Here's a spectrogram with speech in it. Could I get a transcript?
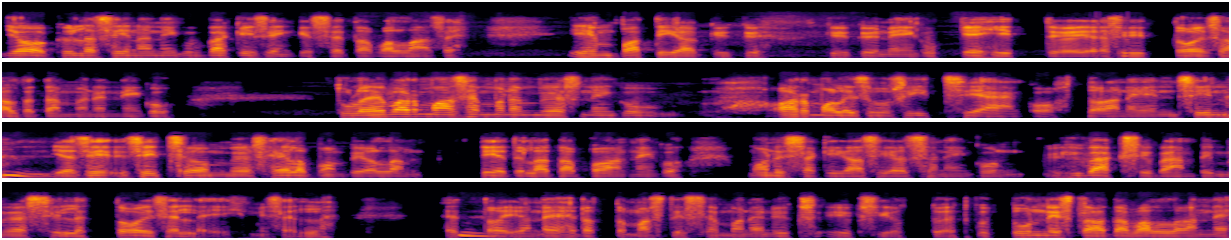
Joo, kyllä siinä niin kuin väkisinkin se tavallaan se empatiakyky kyky niin kuin kehittyy ja sitten toisaalta tämmöinen niin kuin, tulee varmaan semmoinen myös niin kuin armollisuus itseään kohtaan ensin mm. ja sitten sit se on myös helpompi olla tietyllä tapaa niin kuin monissakin asioissa niin kuin hyväksyvämpi myös sille toiselle ihmiselle. Että mm. toi on ehdottomasti semmoinen yksi, yksi juttu, että kun tunnistaa tavallaan ne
